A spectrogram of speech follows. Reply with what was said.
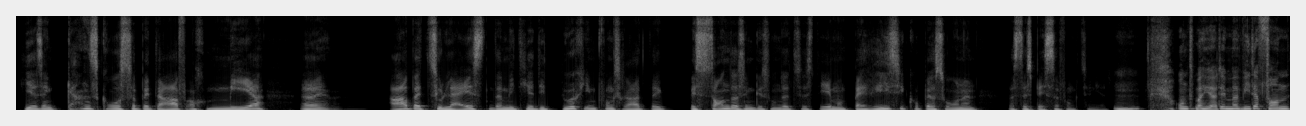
Hier ist ein ganz großer Bedarf, auch mehr äh, Arbeit zu leisten, damit hier die Durchimpfungsrate besonders im Gesundheitssystem und bei Risikopersonen dass das besser funktioniert. Mhm. Und man hört immer wieder von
